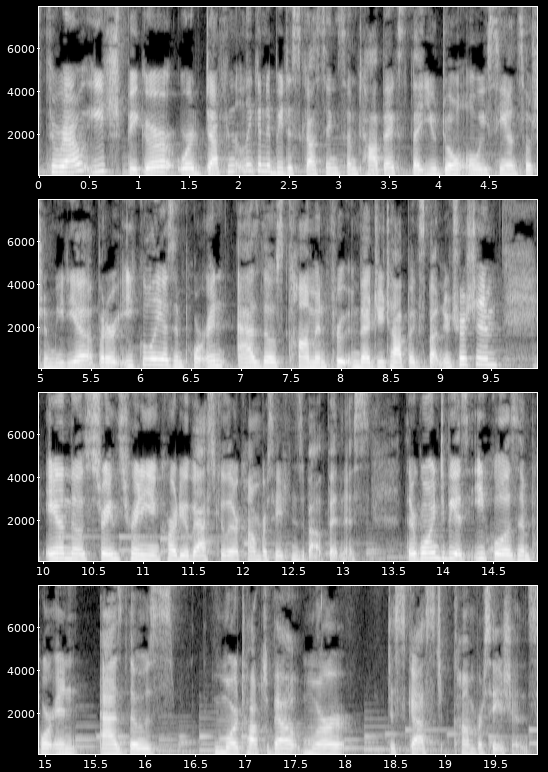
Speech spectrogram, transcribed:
Throughout each speaker, we're definitely going to be discussing some topics that you don't always see on social media, but are equally as important as those common fruit and veggie topics about nutrition and those strength training and cardiovascular conversations about fitness. They're going to be as equal as important as those more talked about, more discussed conversations.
